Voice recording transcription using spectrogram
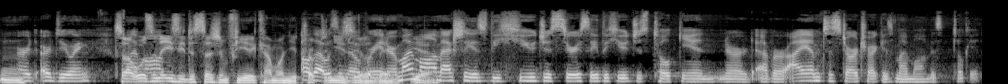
are, are doing. Mm. So My it was mom- an easy decision for you to come on your trip Oh, that to was a no-brainer. My Yeah. mom actually is the hugest, seriously, the hugest Tolkien nerd ever. I am to Star Trek as my mom is to Tolkien.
